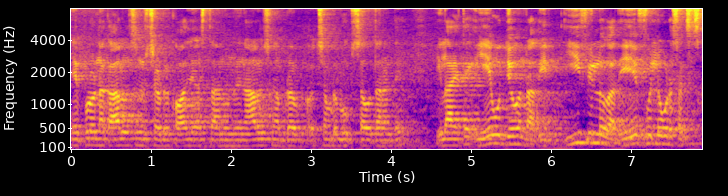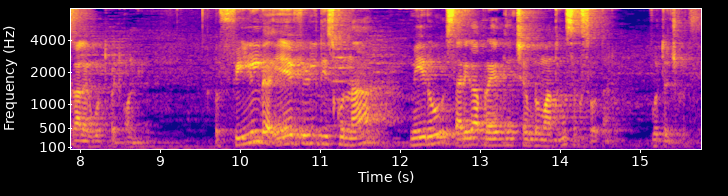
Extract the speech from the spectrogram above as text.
ఎప్పుడో నాకు ఆలోచన వచ్చినప్పుడు కాల్ చేస్తాను నేను ఆలోచనప్పుడు వచ్చినప్పుడు బుక్స్ చదువుతానంటే ఇలా అయితే ఏ ఉద్యోగం రాదు. ఈ- ఫీల్డ్లో కాదు ఏ ఫీల్డ్లో కూడా సక్సెస్ కాలేదు గుర్తుపెట్టుకోండి. ఫీల్డ్ ఏ ఫీల్డ్ తీసుకున్నా మీరు సరిగా ప్రయత్నించినప్పుడు మాత్రమే సక్సెస్ అవుతారు. గుర్తుంచుకోండి.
